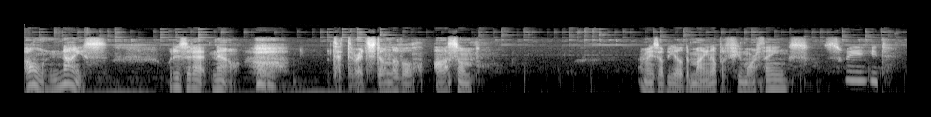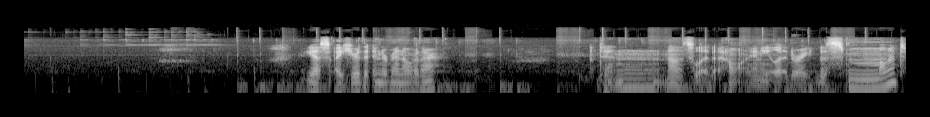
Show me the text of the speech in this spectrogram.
Oh, nice. What is it at now? it's at the redstone level. Awesome. I may as well be able to mine up a few more things. Sweet. Yes, I hear the Enderman over there. Then No, that's lead. I don't want any lead right this moment.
